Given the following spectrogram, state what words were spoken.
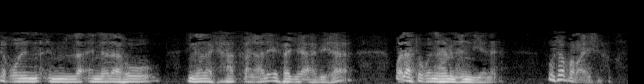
يقول إن, إن له إن لك حقا عليه فجاء بها ولا تقول إنها من عندي أنا. وتبرأ إن شاء الله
